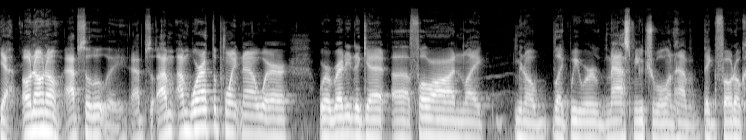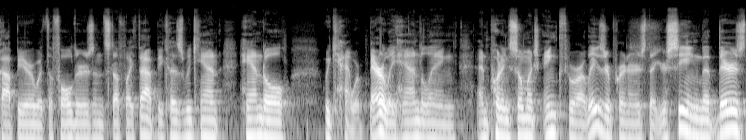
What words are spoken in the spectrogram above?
Yeah. Oh no no absolutely absolutely. I'm, I'm we're at the point now where we're ready to get a full on like you know like we were Mass Mutual and have a big photocopier with the folders and stuff like that because we can't handle we can't we're barely handling and putting so much ink through our laser printers that you're seeing that there's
